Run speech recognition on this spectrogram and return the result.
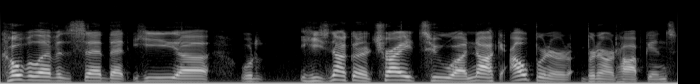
Kovalev has said that he uh, would he's not going to try to uh, knock out Bernard, Bernard Hopkins.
